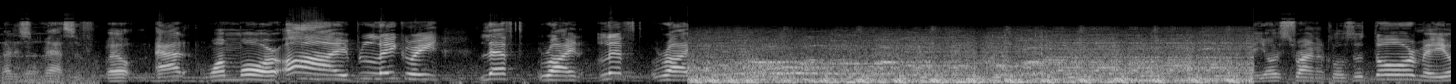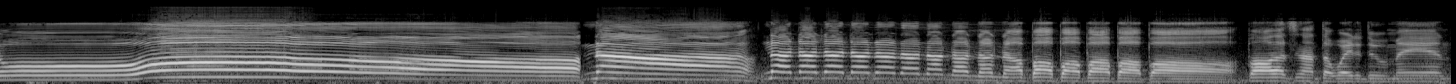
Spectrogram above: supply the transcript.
that is Yeah. massive. Well, add one more. I, Blakery, left, right, left, right. Mayo is trying to close the door. Mayo. Nah. Nah, nah, nah, nah, nah, nah, nah, nah, Ball, ball, ball, ball, ball. Ball, that's not the way to do, man.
